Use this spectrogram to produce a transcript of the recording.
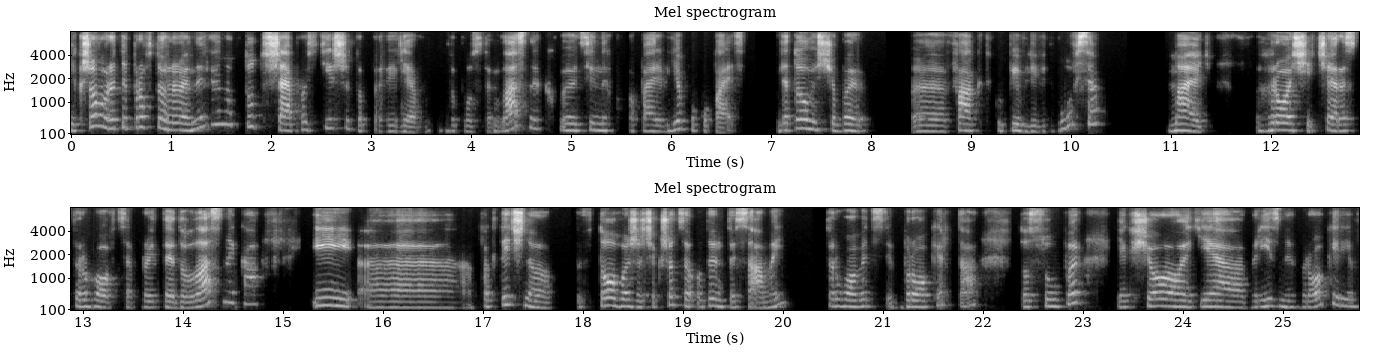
Якщо говорити про вторинний ринок, тут ще простіше, тобто є, допустимо, власник цінних паперів, є покупець. Для того, щоб факт купівлі відбувся, мають гроші через торговця пройти до власника, і е, фактично в того ж, якщо це один той самий торговець, брокер, та, то супер. Якщо є в різних брокерів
